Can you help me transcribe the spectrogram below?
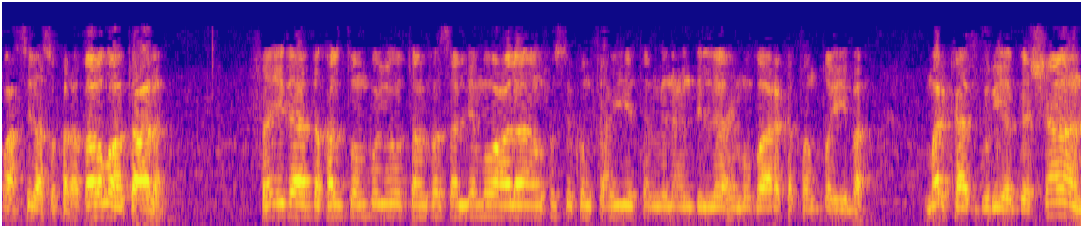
wax sidaas oo kale. Qaala allahu tacaala فإذا دخلتم بيوتا فسلموا على أنفسكم تحية من عند الله مبaaركة طيبة markaad guryo gashaan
